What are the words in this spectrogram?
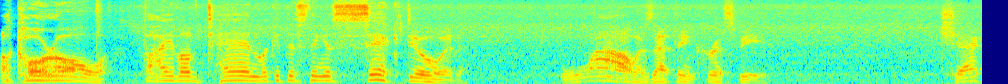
Okoro. Five of ten. Look at this thing is sick, dude. Wow, is that thing crispy. Check,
